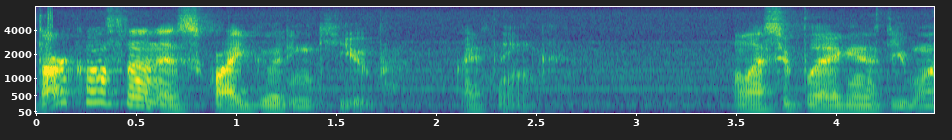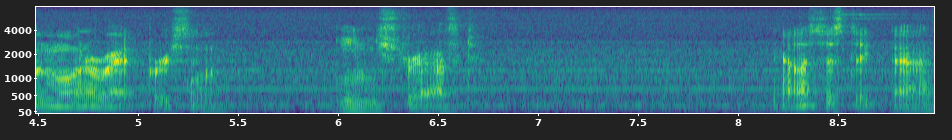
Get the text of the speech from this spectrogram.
Dark Confidant is quite good in Cube, I think. Unless you play against the one mono red person in each draft. Yeah, let's just take that.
